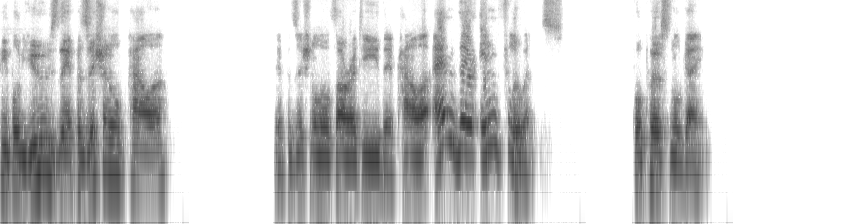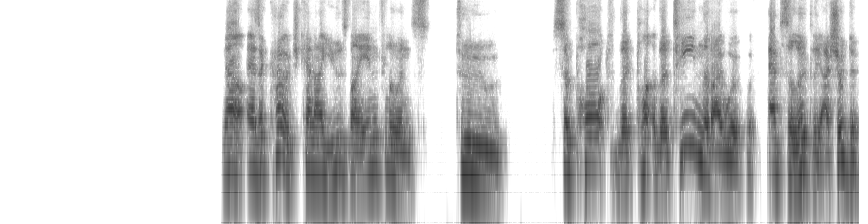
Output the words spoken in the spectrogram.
people use their positional power, their positional authority, their power, and their influence for personal gain. Now, as a coach, can I use my influence to support the, the team that I work with? Absolutely, I should do.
